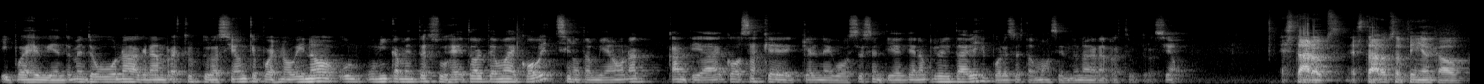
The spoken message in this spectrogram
y pues evidentemente hubo una gran reestructuración que pues no vino únicamente sujeto al tema de COVID, sino también a una cantidad de cosas que, que, el negocio sentía que eran prioritarias y por eso estamos haciendo una gran reestructuración. Startups, startups al fin y al cabo.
